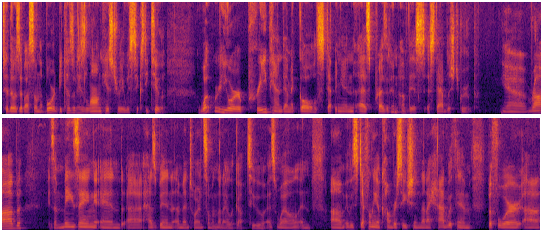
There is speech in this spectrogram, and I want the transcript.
to those of us on the board because of his long history with 62. What were your pre pandemic goals stepping in as president of this established group? Yeah, Rob is amazing and uh, has been a mentor and someone that I look up to as well. And um, it was definitely a conversation that I had with him before uh,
